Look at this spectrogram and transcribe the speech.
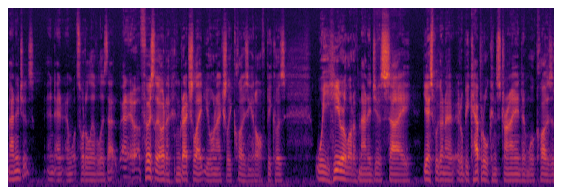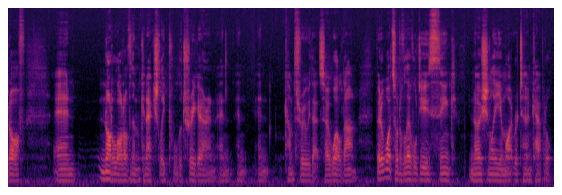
managers? And, and, and what sort of level is that? Uh, Firstly, I want to congratulate you on actually closing it off because we hear a lot of managers say, yes, we're going to, it'll be capital constrained and we'll close it off. And not a lot of them can actually pull the trigger and, and, and, and come through with that. So well done. But at what sort of level do you think notionally you might return capital?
